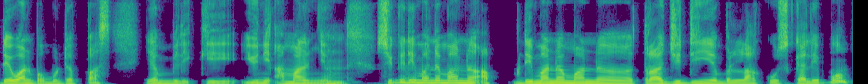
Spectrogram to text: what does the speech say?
Dewan Pemuda PAS yang memiliki unit amalnya. Hmm. Sehingga di mana-mana di mana-mana tragedi yang berlaku sekalipun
